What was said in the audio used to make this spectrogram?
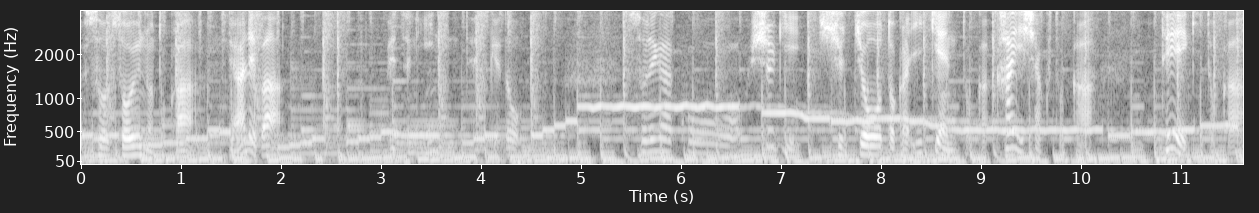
うん、そうそういうのとかであれば別にいいんですけどそれがこう主義主張とか意見とか解釈とか定義とか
